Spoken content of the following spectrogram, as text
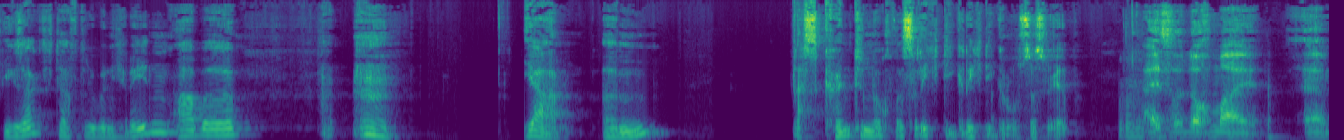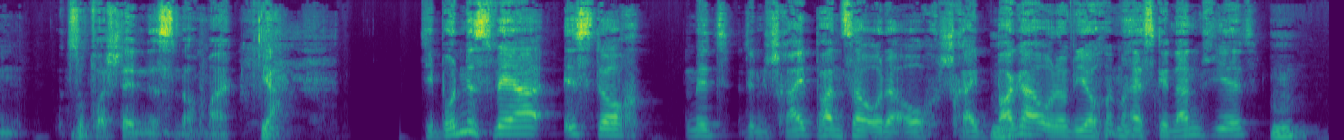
wie gesagt, ich darf darüber nicht reden, aber ja, ähm, das könnte noch was richtig, richtig Großes werden. Also nochmal, ähm, zum Verständnis nochmal. Ja. Die Bundeswehr ist doch mit dem Schreitpanzer oder auch Schreitbagger mhm. oder wie auch immer es genannt wird, mhm.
